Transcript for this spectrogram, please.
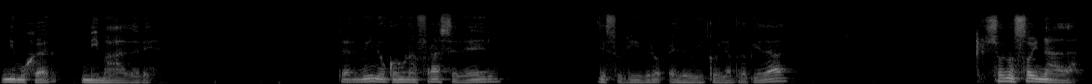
ni mujer, ni madre. Termino con una frase de él, de su libro El único y la propiedad. Yo no soy nada,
